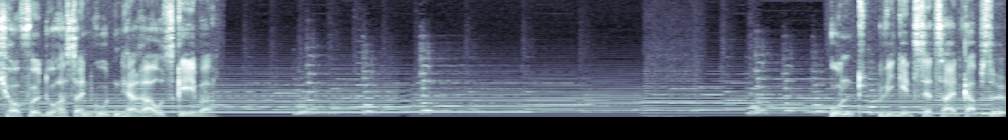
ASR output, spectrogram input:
Ich hoffe, du hast einen guten Herausgeber. Und wie geht's der Zeitkapsel?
